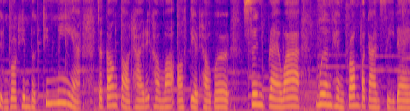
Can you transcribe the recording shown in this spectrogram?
ถึงโรเทนเบิร์กที่นี่อะจะต้องต่อท้ายด้วยคำว่า of the Tauber ซึ่งแปลว่า เมืองแห่งป้อมปราการสีแดง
